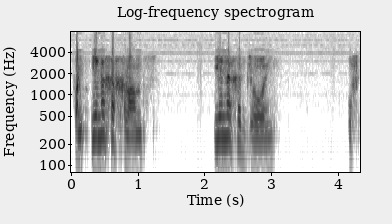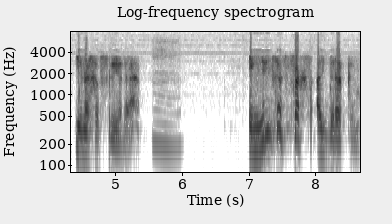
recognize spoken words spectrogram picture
van enige glans, enige joy of enige vrede. Hmm. En hierdie gesigsuitdrukking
